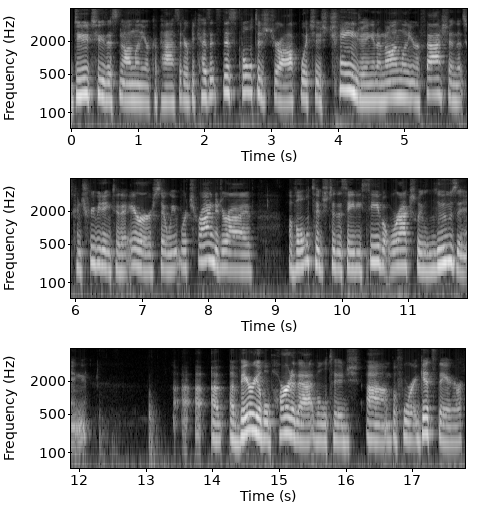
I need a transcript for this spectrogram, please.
due to this nonlinear capacitor because it's this voltage drop which is changing in a nonlinear fashion that's contributing to the error. So we, are trying to drive a voltage to this ADC, but we're actually losing a, a, variable part of that voltage um, before it gets there.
